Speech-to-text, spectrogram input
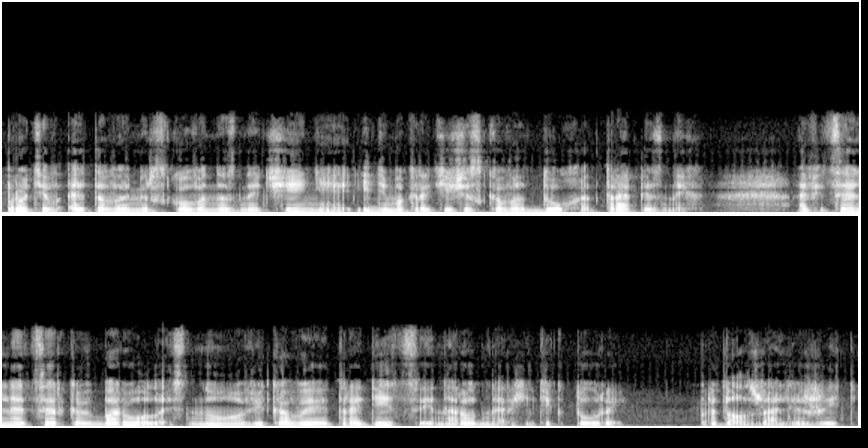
Против этого мирского назначения и демократического духа трапезных официальная церковь боролась, но вековые традиции народной архитектуры – продолжали жить.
